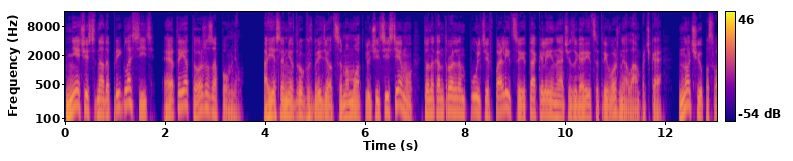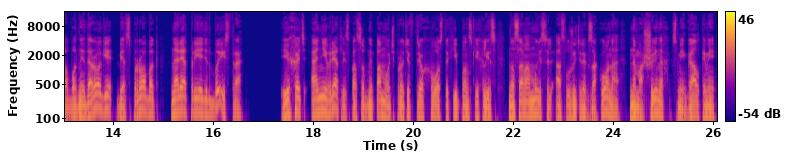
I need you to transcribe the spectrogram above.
Нечисть надо пригласить, это я тоже запомнил. А если мне вдруг взбредет самому отключить систему, то на контрольном пульте в полиции так или иначе загорится тревожная лампочка. Ночью по свободной дороге, без пробок, наряд приедет быстро. И хоть они вряд ли способны помочь против треххвостых японских лис, но сама мысль о служителях закона на машинах с мигалками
